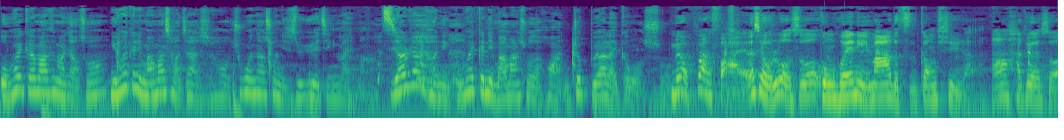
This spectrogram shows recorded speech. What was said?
我会跟妈妈讲说，你会跟你妈妈吵架的时候，去问她说你是月经来吗？只要任何你不会跟你妈妈说的话，你就不要来跟我说。没有办法哎，而且我如果说滚回你妈的子宫去了，然后她就会说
